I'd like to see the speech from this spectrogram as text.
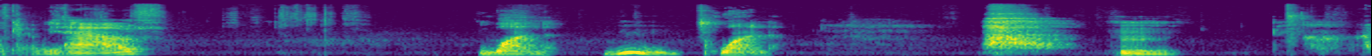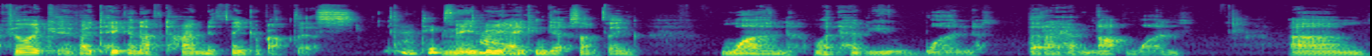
Okay. We have one. Mm. One. hmm. I feel like if I take enough time to think about this, Yeah, it takes maybe time. I can get something. One. What have you won that I have not won? Um.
